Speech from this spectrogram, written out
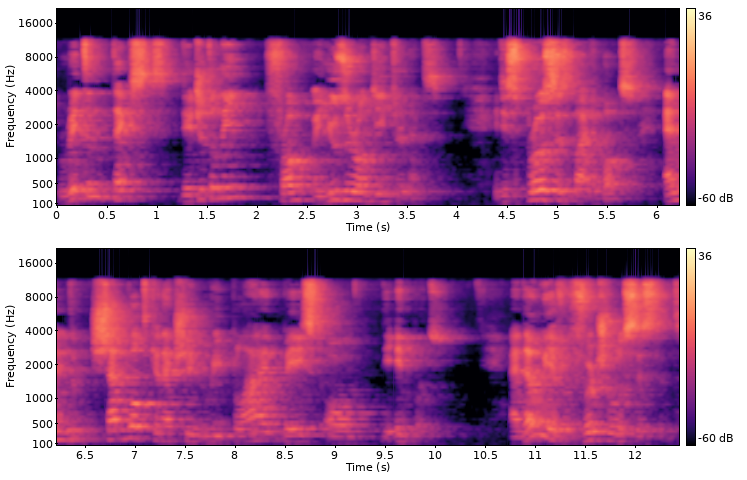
written text digitally from a user on the internet. It is processed by the bot and the chatbot can actually reply based on the input. And then we have a virtual assistant.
